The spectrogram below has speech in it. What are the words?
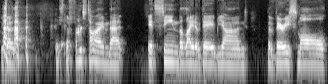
because it's the first time that it's seen the light of day beyond the very small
